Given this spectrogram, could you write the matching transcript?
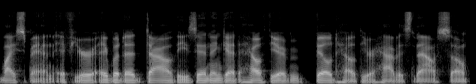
lifespan if you're able to dial these in and get healthier and build healthier habits now. So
